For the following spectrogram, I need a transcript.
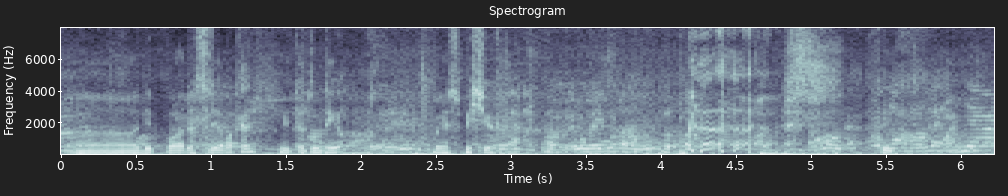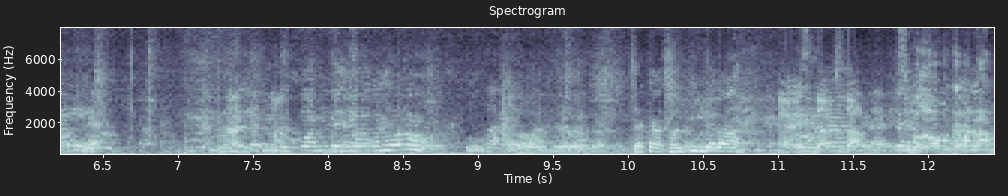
Uh, mereka ada sedia makan. Jom Kita turun tengok. Apa yang special. Cakap something tak dah? Eh, sedap sedap. Sebarang makan malam.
